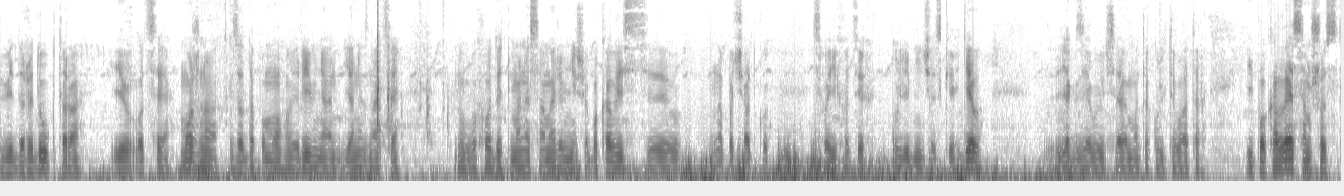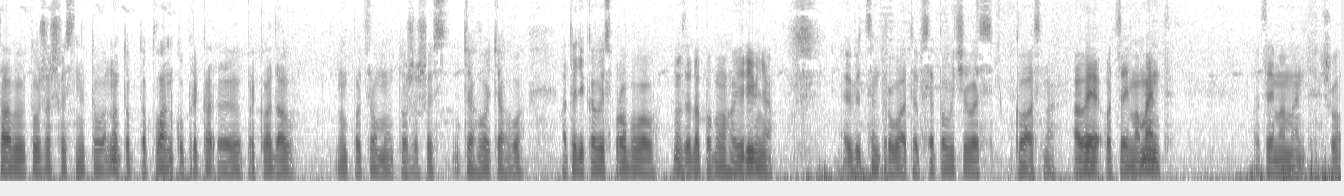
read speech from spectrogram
від редуктора і оце можна за допомогою рівня, я не знаю, це ну, виходить в мене саме рівніше, бо колись е, на початку своїх оцих кулібнічних діл, як з'явився мотокультиватор, і по колесам щось ставив, теж щось не то. Ну, тобто планку е, прикладав, ну, по цьому теж щось тягло-тягло. А тоді, коли спробував ну, за допомогою рівня е, відцентрувати, все вийшло класно. Але оцей момент, оцей момент, що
